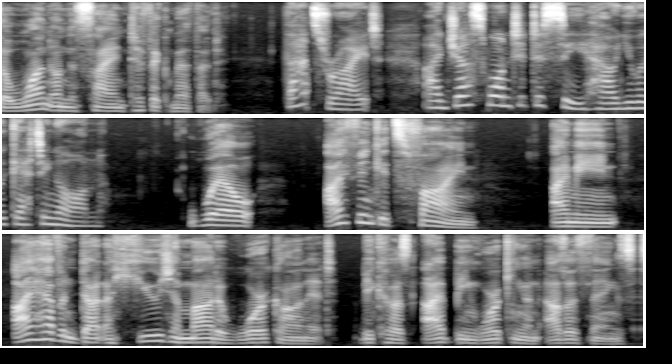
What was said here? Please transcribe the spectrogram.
the one on the scientific method. That's right. I just wanted to see how you were getting on. Well, I think it's fine. I mean, I haven't done a huge amount of work on it because I've been working on other things.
